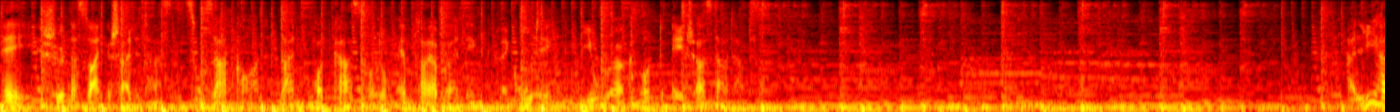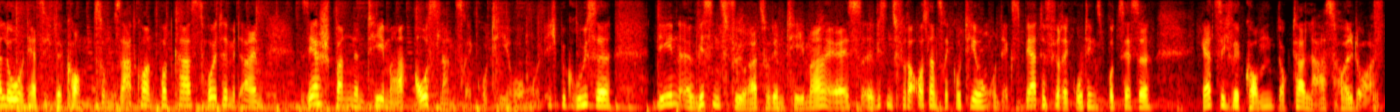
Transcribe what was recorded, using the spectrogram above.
Hey, schön, dass du eingeschaltet hast zu Saatkorn, deinem Podcast rund um Employer Branding, Recruiting, New Work und HR Startups. Hallo und herzlich willkommen zum Saatkorn Podcast heute mit einem sehr spannenden Thema Auslandsrekrutierung. Und ich begrüße den äh, Wissensführer zu dem Thema. Er ist äh, Wissensführer Auslandsrekrutierung und Experte für Recruitingsprozesse. Herzlich willkommen, Dr. Lars Holdorf.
